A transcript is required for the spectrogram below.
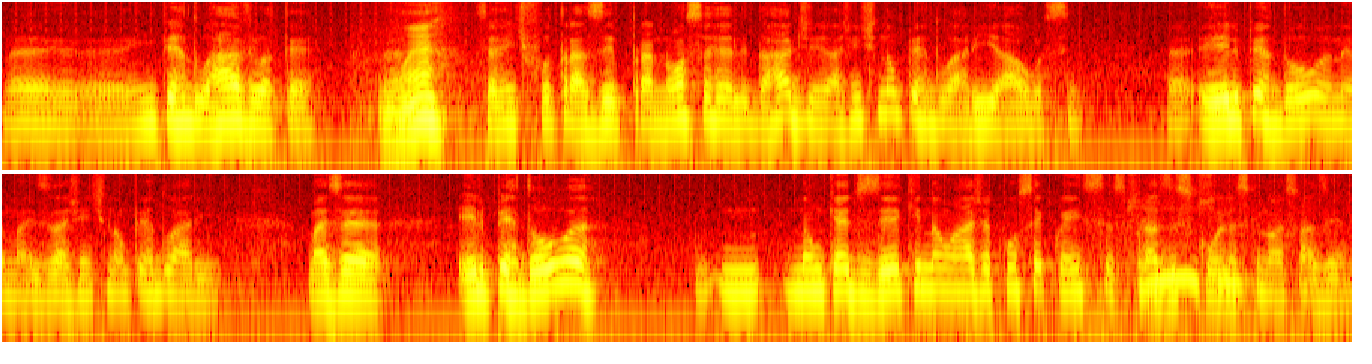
né, é imperdoável até. Não né? é? Se a gente for trazer para a nossa realidade, a gente não perdoaria algo assim. É, ele perdoa, né, mas a gente não perdoaria. Mas é, ele perdoa não quer dizer que não haja consequências para as escolhas sim. que nós fazemos.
